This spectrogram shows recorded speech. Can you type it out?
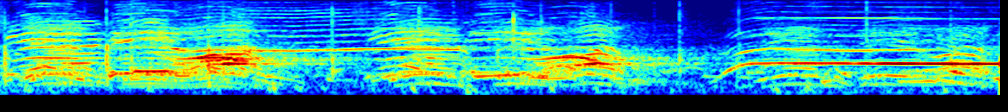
Чемпіон! Чемпіон! Чемпіон!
